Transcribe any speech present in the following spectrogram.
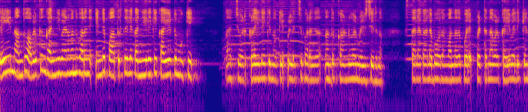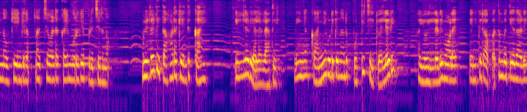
ദേ നന്ദു അവൾക്കും കഞ്ഞി വേണമെന്ന് പറഞ്ഞ് എന്റെ പാത്രത്തിലെ കഞ്ഞിയിലേക്ക് കൈയിട്ട് മുക്കി. നച്ചു അടുക്കളയിലേക്ക് നോക്കി വിളിച്ചു പറഞ്ഞത് നന്ദു കണ്ണുകൾ മിഴിച്ചിരുന്നു. സ്ഥലകാല ബോധം വന്നതുപോലെ പെട്ടെന്ന് അവൾ കൈ വലിക്കാൻ നോക്കിയെങ്കിലും നച്ചു അവളുടെ കൈ മുറുകെ പിടിച്ചിരുന്നു. വിടടി താടക്കെ എന്റെ കൈ. ഇല്ലടി അല്ല വ്ലാതി നീ ഞാൻ കഞ്ഞി കുടിക്കുന്നതുകൊണ്ട് പൊട്ടിച്ചിരിക്കും അല്ലേടി അയ്യോ ഇല്ലടി മോളെ എനിക്കൊരു അബദ്ധം പറ്റിയതാടി.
